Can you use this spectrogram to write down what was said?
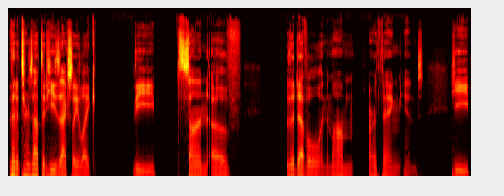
then it turns out that he's actually like the son of the devil and the mom are a thing, and he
